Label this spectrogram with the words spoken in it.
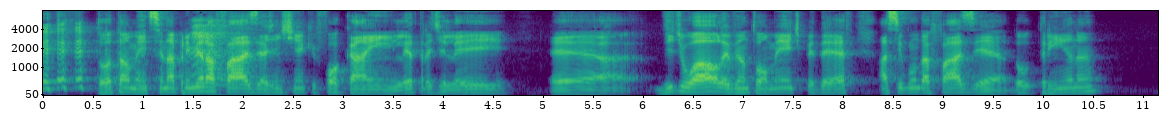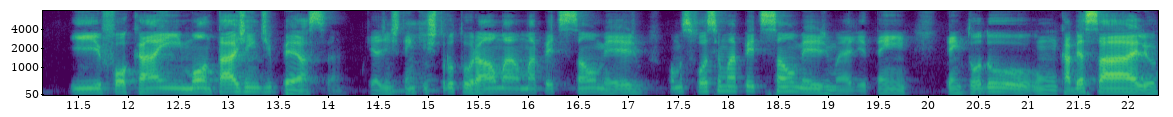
totalmente. Se na primeira fase a gente tinha que focar em letra de lei, é, videoaula, eventualmente, PDF, a segunda fase é doutrina e focar em montagem de peça. Que a gente tem que Uhum. estruturar uma, uma petição mesmo, como se fosse uma petição mesmo. Ali tem, tem todo um cabeçalho,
